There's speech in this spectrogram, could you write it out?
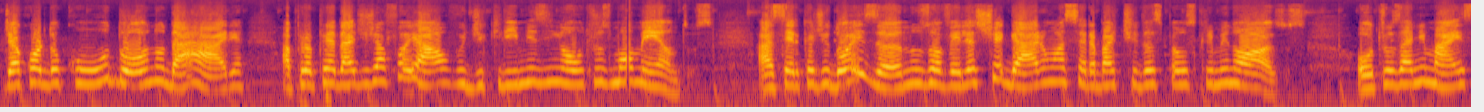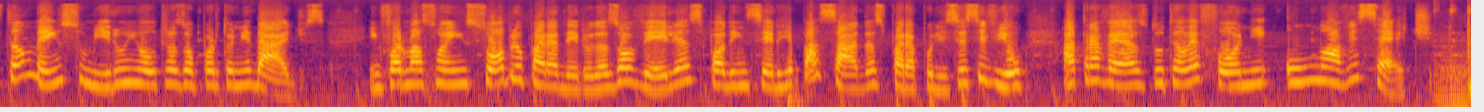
De acordo com o dono da área, a propriedade já foi alvo de crimes em outros momentos. Há cerca de dois anos, ovelhas chegaram a ser abatidas pelos criminosos. Outros animais também sumiram em outras oportunidades. Informações sobre o paradeiro das ovelhas podem ser repassadas para a Polícia Civil através do telefone 197.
